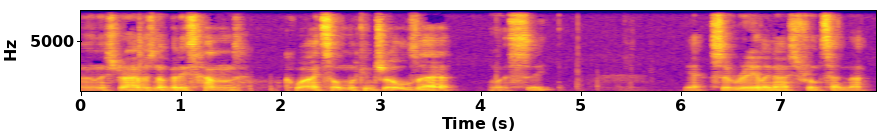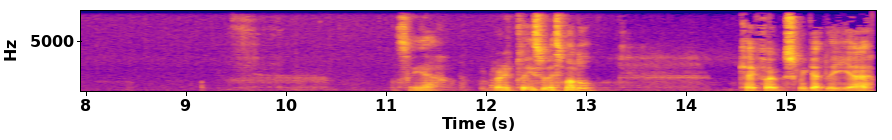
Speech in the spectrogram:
and this driver's not got his hand quite on the controls there let's see yeah it's a really nice front end that so yeah very pleased with this model Okay folks, we get the, uh,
